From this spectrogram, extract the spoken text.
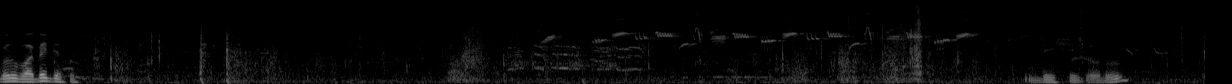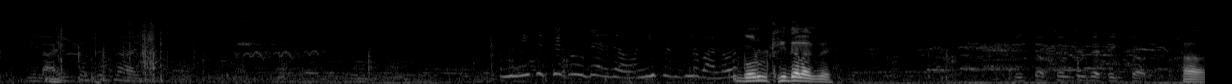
গরু ভয় পাইতেছে দেশি গরু। গরুর খিদে লাগছে। টিকটক চলতেছে টিকটক। হ্যাঁ।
